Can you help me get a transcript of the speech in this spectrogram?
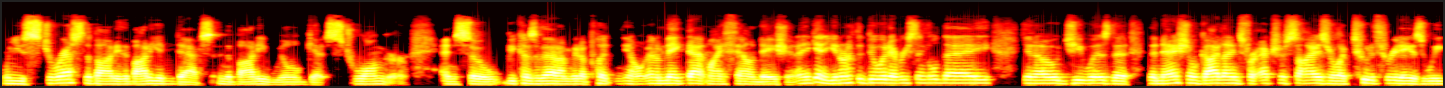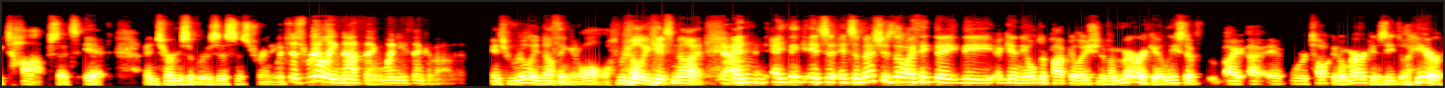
When you stress the body, the body adapts, and the body will get stronger. And so, because of that, I'm going to put, you know, I'm going to make that my foundation. And again, you don't have to do it every single day. You know, gee whiz, the the national guidelines for exercise are like two to three days a week tops. That's it in terms of resistance training, which is really nothing when you think about it it's really nothing at all really it's not yeah. and i think it's a, it's a message though i think they the again the older population of america at least if I, I, if we're talking to americans need to hear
